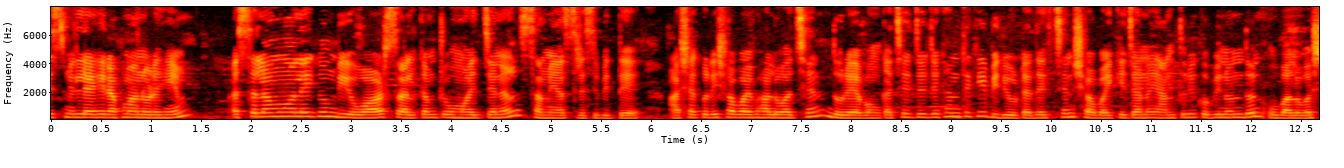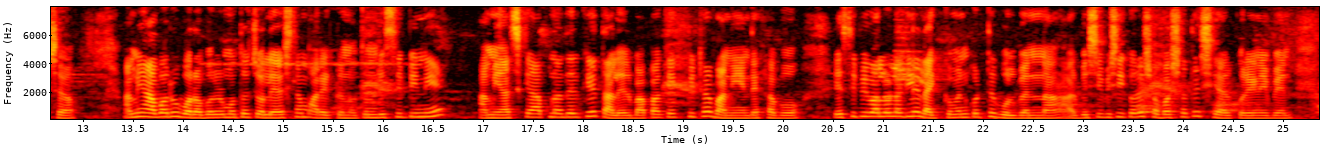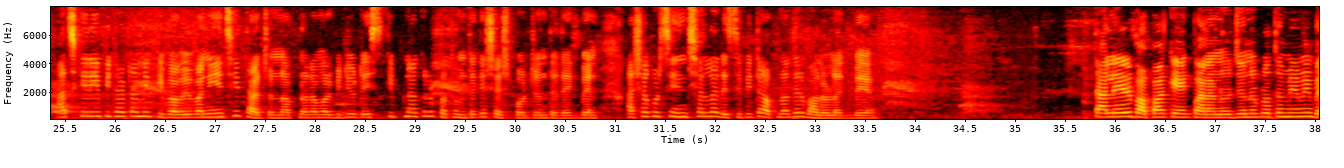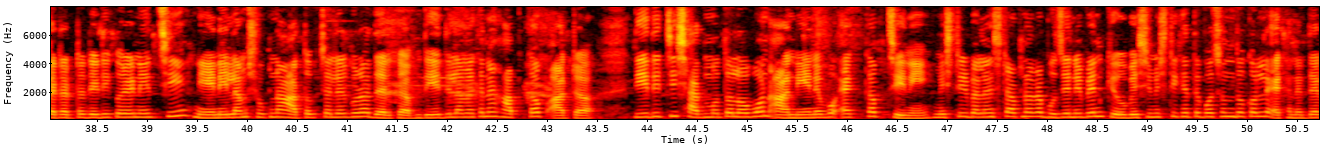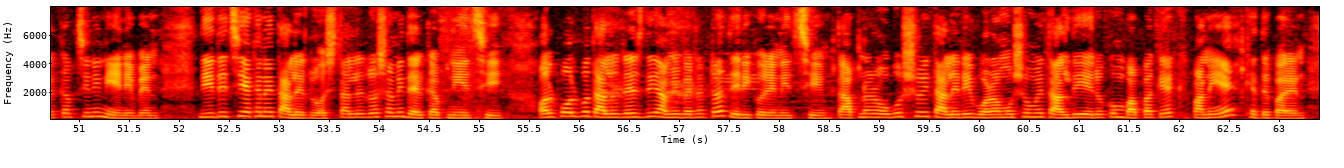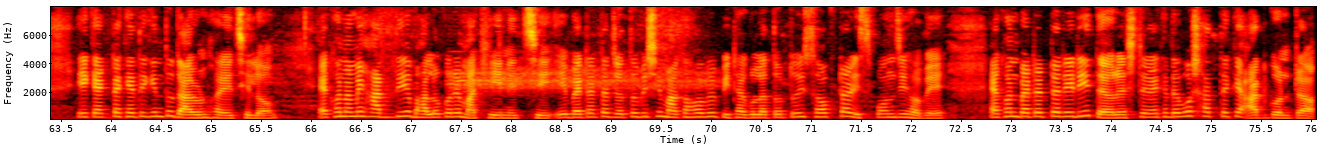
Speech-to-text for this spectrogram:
বিসমিল্লাহ রহমান রহিম। আসসালামু আলাইকুম viewers welcome to my channel Samia's রেসিপিতে। আশা করি সবাই ভালো আছেন, দূরে এবং কাছে যে যেখান থেকে ভিডিওটা দেখছেন সবাইকে জানাই আন্তরিক অভিনন্দন ও ভালোবাসা। আমি আবারও বরাবরের মতো চলে আসলাম আরেকটা নতুন রেসিপি নিয়ে। আমি আজকে আপনাদেরকে তালের বাপা কেক পিঠা বানিয়ে দেখাবো। রেসিপি ভালো লাগলে লাইক, কমেন্ট করতে বলবেন না। আর বেশি বেশি করে সবার সাথে শেয়ার করে নেবেন। আজকের এই পিঠাটা আমি কীভাবে বানিয়েছি তার জন্য আপনারা আমার ভিডিওটা স্কিপ না করে প্রথম থেকে শেষ পর্যন্ত দেখবেন। আশা করছি ইনশাল্লাহ রেসিপিটা আপনাদের ভালো লাগবে। তালের বাপা কেক বানানোর জন্য প্রথমে আমি ব্যাটারটা রেডি করে নিচ্ছি। নিয়ে নিলাম শুকনো আতপ চালের গুঁড়া, দেড় কাপ। দিয়ে দিলাম এখানে হাফ কাপ আটা। দিয়ে দিচ্ছি স্বাদ মতো লবণ আর নিয়ে নেব এক কাপ চিনি। মিষ্টির ব্যালেন্সটা আপনারা বুঝে নেবেন। কেউ বেশি মিষ্টি খেতে পছন্দ করলে এখানে দেড় কাপ চিনি নিয়ে নেবেন। দিয়ে দিচ্ছি এখানে তালের রস। তালের রস আমি দেড় কাপ নিয়েছি। অল্প অল্প তালের রস দিয়ে আমি ব্যাটারটা তৈরি করে নিচ্ছি। তা আপনারা অবশ্যই তালের এই বড়া মৌসুমে তাল দিয়ে এরকম বাপা কেক বানিয়ে খেতে পারেন। এই কেকটা খেতে কিন্তু দারুণ হয়েছিল। এখন আমি হাত দিয়ে ভালো করে মাখিয়ে নিচ্ছি। এই ব্যাটারটা যত বেশি মাখা হবে পিঠাগুলা ততই সফট আর স্পঞ্জি হবে। এখন ব্যাটারটা রেডি তাই রেস্টে রেখে দেবো সাত থেকে আট ঘণ্টা।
